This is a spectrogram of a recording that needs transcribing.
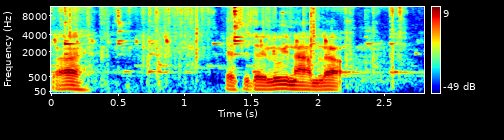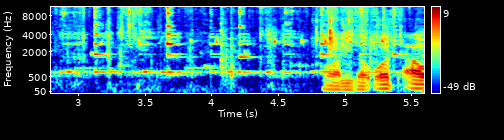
ไปแกสิได้ลุยน้ำแล้วก่อนก็อดเอา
